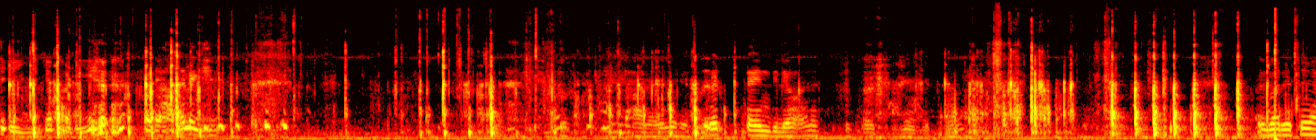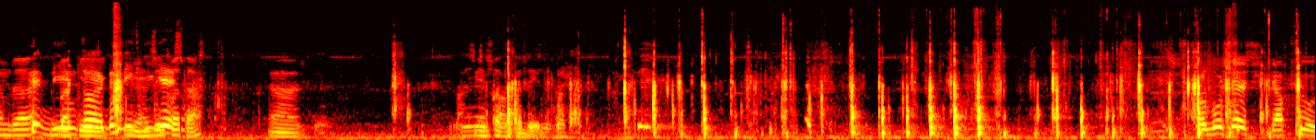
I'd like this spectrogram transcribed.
এইকে ফাটিয়ে ফাটে হাতে লেগে টেন দিলে হয় না এবার এতে আমরা ডিম বাকি তো একদম ঠিক মেহেদির ঠিক পাতা আর নিম পাতাটা দিয়ে দেবো সর্বশেষ ক্যাপসুল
